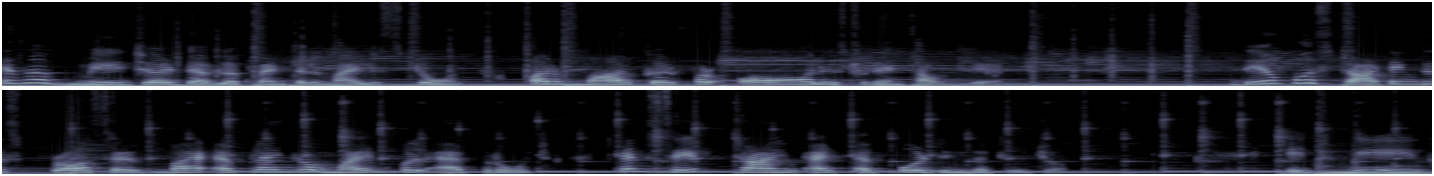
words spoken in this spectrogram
is a major developmental milestone or marker for all students out there. Therefore, starting this process by applying a mindful approach can save time and effort in the future. It means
